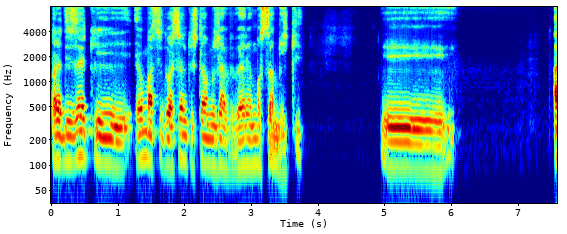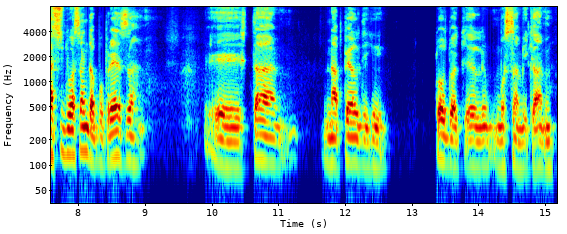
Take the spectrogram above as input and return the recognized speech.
Para dizer que é uma situação que estamos a viver em Moçambique. E a situação da pobreza eh, está na pele de todo aquele moçambicano.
